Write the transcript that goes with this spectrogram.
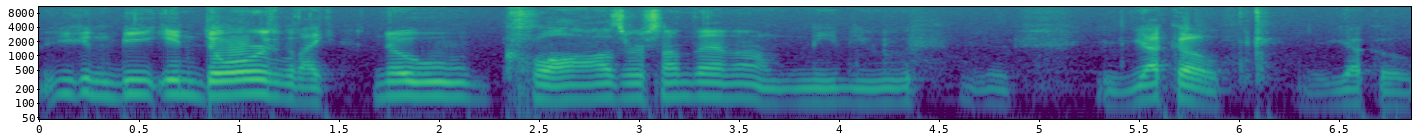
you can be indoors with like no claws or something. I don't need you. Yucko. Yucko.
